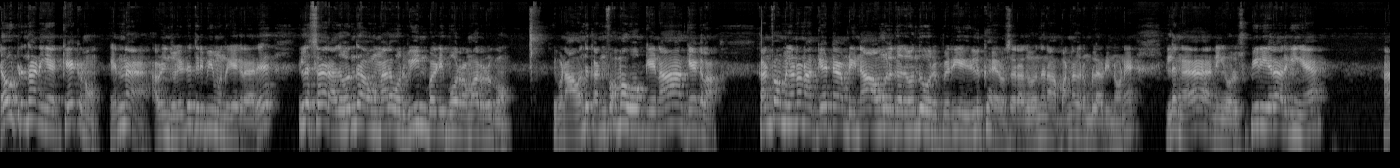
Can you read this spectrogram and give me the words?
டவுட் இருந்தால் நீங்கள் கேட்கணும் என்ன? அப்படின்னு சொல்லிட்டு திருப்பியும் வந்து கேட்குறாரு இல்லை சார் அது வந்து அவங்க மேலே ஒரு வீண் பழி போடுற மாதிரி இருக்கும். இப்போ நான் வந்து கன்ஃபார்மாக ஓகேனா கேட்கலாம் கன்ஃபார்ம் இல்லைன்னா நான் கேட்டேன் அப்படின்னா அவங்களுக்கு அது வந்து ஒரு பெரிய இழுக்காயிரும் சார் அது வந்து நான் பண்ண விரும்பல அப்படின்னோடனே இல்லைங்க நீங்கள் ஒரு சுப்பீரியராக இருக்கீங்க. ஆ?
